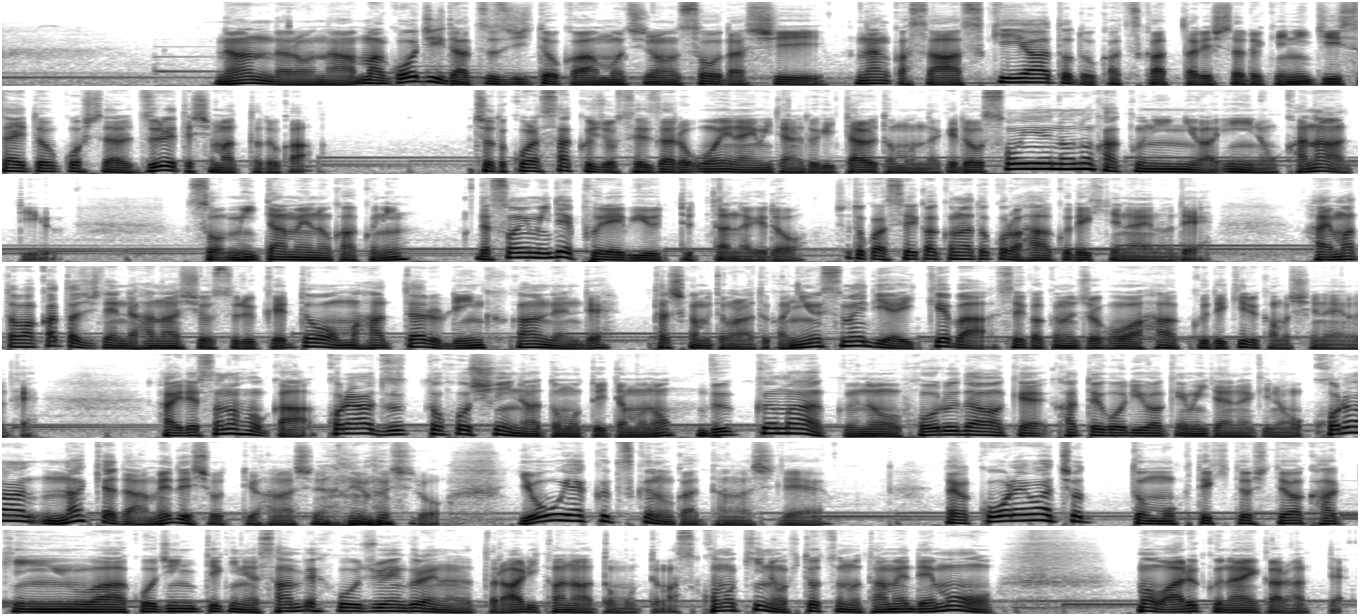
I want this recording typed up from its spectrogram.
なんだろうな。まあ、誤字脱字とかはもちろんそうだし、なんかさ、アスキーアートとか使ったりした時に実際投稿したらずれてしまったとか、ちょっとこれは削除せざるを得ないみたいな時ってあると思うんだけど、そういうのの確認にはいいのかなっていう。そう、見た目の確認。でそういう意味でプレビューって言ったんだけど、ちょっとこれ正確なところ把握できてないので、はい、また分かった時点で話をするけど、まあ、貼ってあるリンク関連で確かめてもらうとか、ニュースメディア行けば正確な情報は把握できるかもしれないので、はい。で、その他、これはずっと欲しいなと思っていたもの、ブックマークのフォルダ分け、カテゴリー分けみたいな機能、これはなきゃダメでしょっていう話なんで、むしろ、ようやくつくのかって話で、だからこれはちょっと目的としては課金は個人的には350円ぐらいなんだったらありかなと思ってます。この機能一つのためでも、まあ悪くないからって。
